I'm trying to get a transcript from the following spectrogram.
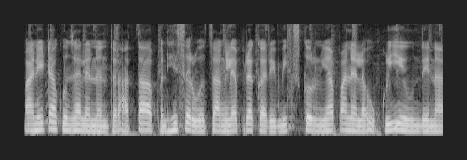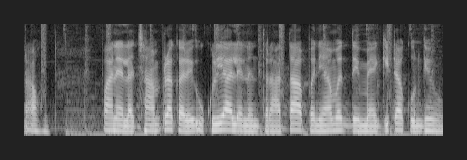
पाणी टाकून झाल्यानंतर आता आपण हे सर्व चांगल्या प्रकारे मिक्स करून या पाण्याला उकळी येऊन देणार आहोत. पाण्याला छान प्रकारे उकळी आल्यानंतर आता आपण यामध्ये मॅगी टाकून घेऊ.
